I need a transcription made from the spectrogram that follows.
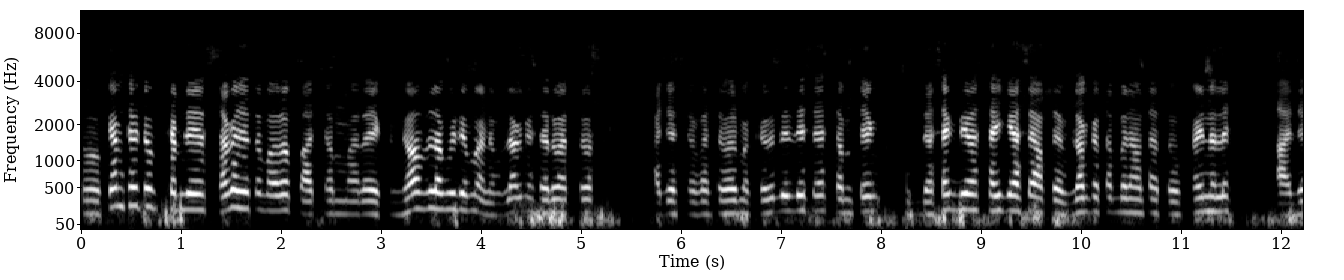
તો કેમ છે યુટ્યુબ ફેમિલી સ્વાગત છે તમારો પાછા મારા એક નવા બ્લોગ વિડીયોમાં અને બ્લોગની શરૂઆત તો આજે સવાર સવારમાં કરી દીધી છે. સમથિંગ દસેક દિવસ થઈ ગયા છે આપણે બ્લોગ નતા બનાવતા. તો ફાઇનલી આજે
